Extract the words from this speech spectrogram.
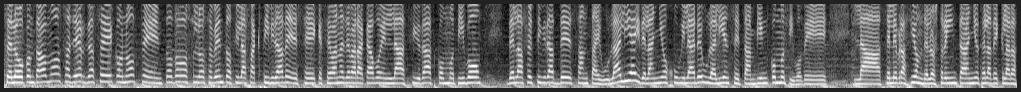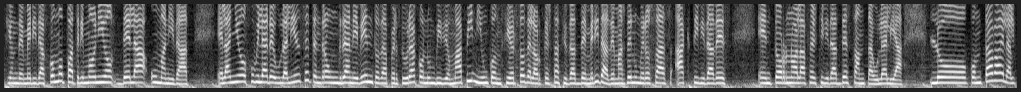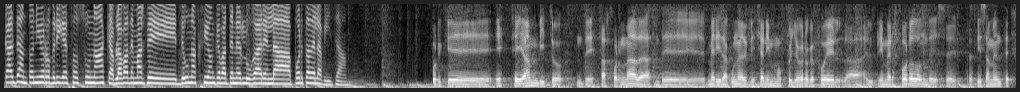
Se lo contábamos ayer, ya se conocen todos los eventos y las actividades eh, que se van a llevar a cabo en la ciudad con motivo de la festividad de Santa Eulalia y del año jubilar eulaliense, también con motivo de la celebración de los 30 años de la Declaración de Mérida como Patrimonio de la Humanidad. El año jubilar eulaliense tendrá un gran evento de apertura con un videomapping y un concierto de la Orquesta Ciudad de Mérida, además de numerosas actividades en torno a la festividad de Santa Eulalia. Lo contaba el alcalde Antonio Rodríguez Osuna, que hablaba además de, de una acción que va a tener lugar en la Puerta de la Villa porque este ámbito de esta jornada de Mérida Cuna del Cristianismo, pues yo creo que fue el primer foro donde se precisamente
